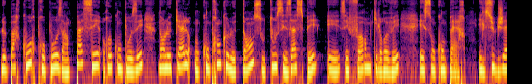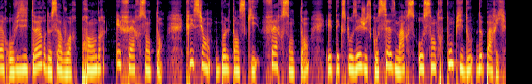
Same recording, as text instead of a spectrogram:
le parcours propose un passé recomposé dans lequel on comprend que le temps, sous tous ses aspects et ses formes qu'il revêt, est son compère. Il suggère aux visiteurs de savoir prendre et faire son temps. Christian Boltanski, Faire son temps, est exposé jusqu'au 16 mars au Centre Pompidou de Paris.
